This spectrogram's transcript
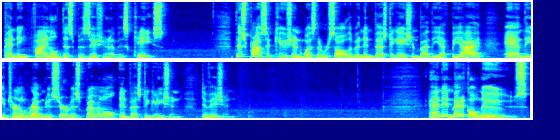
pending final disposition of his case. This prosecution was the result of an investigation by the FBI and the Internal Revenue Service Criminal Investigation Division. And in medical news,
